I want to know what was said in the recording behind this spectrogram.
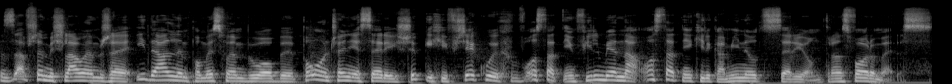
Zawsze myślałem, że idealnym pomysłem byłoby połączenie serii Szybkich i Wściekłych w ostatnim filmie na ostatnie kilka minut z serią Transformers.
